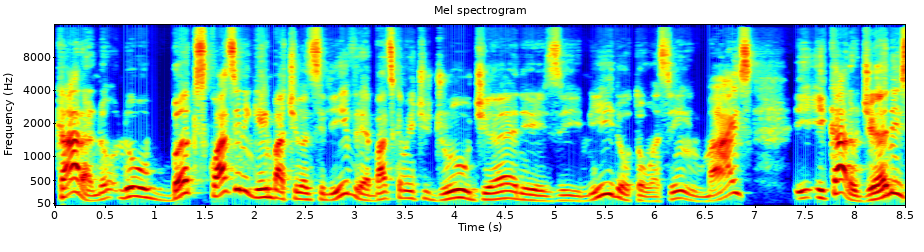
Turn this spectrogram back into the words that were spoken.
Cara, no, no, Bucks quase ninguém bate lance livre, é basicamente Drew, Giannis e Middleton, assim, mais. E, e cara, o Giannis,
